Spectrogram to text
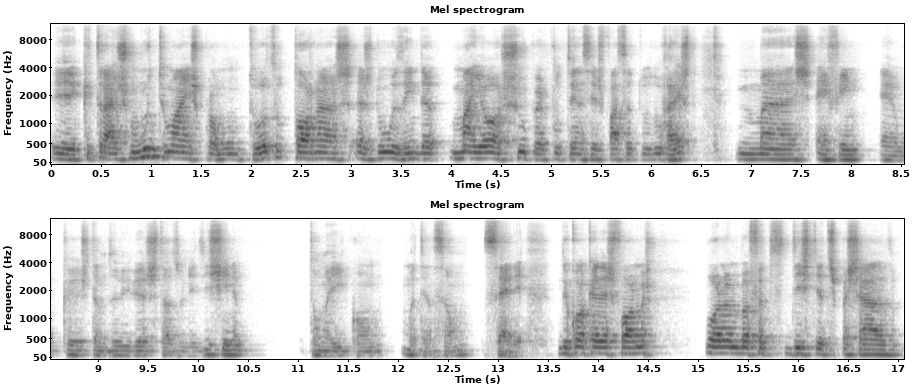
que traz muito mais para o mundo todo, torna as, as duas ainda maiores superpotências face a tudo o resto, mas enfim, é o que estamos a viver, Estados Unidos e China estão aí com uma tensão séria. De qualquer das formas, Warren Buffett diz ter despachado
